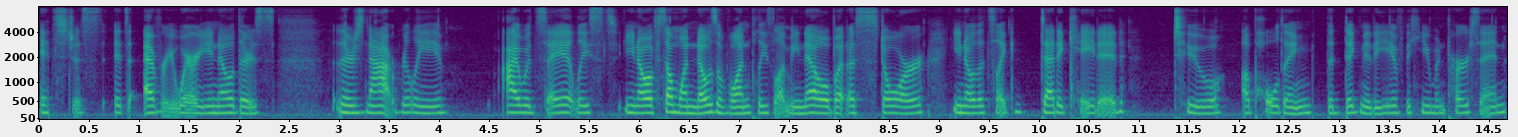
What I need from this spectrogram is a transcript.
it's just it's everywhere. You know, there's there's not really I would say at least, you know, if someone knows of one, please let me know, but a store, you know, that's like dedicated to upholding the dignity of the human person.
